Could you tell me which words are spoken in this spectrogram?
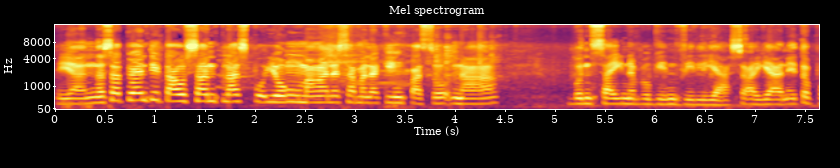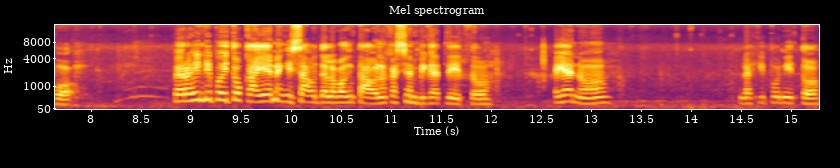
Ayan. Nasa 20,000 plus po yung mga nasa malaking paso na bonsai na bougainvillea. So, ayan. Ito po. Pero hindi po ito kaya ng isa o dalawang tao lang kasi ang bigat nito. Ayan oh. Laki po nito.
